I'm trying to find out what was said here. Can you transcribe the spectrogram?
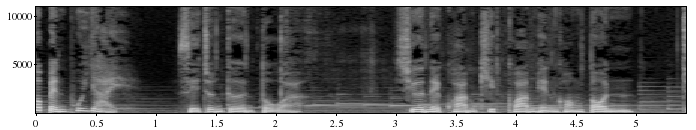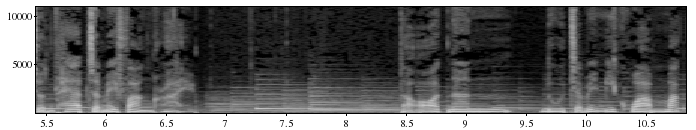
ก็เป็นผู้ใหญ่เสียจนเกินตัว เชื่อในความคิดความเห็นของตนจนแทบจะไม่ฟังใคร ต่ออสนั้น ดูจะไม่มีความมัก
